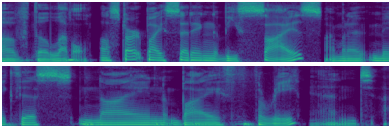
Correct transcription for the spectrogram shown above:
of the level. I'll start by setting the size. I'm going to make this 9 by 3 and uh,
